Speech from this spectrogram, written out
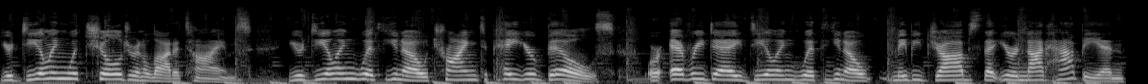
you're dealing with children a lot of times. You're dealing with, you know, trying to pay your bills or every day dealing with, you know, maybe jobs that you're not happy in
